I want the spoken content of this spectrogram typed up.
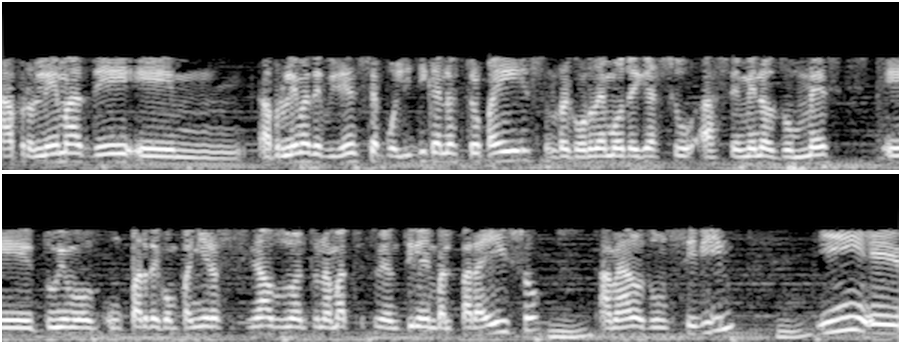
a problemas de eh, a problemas de violencia política en nuestro país. Recordemos de que hace, hace menos de un mes eh, tuvimos un par de compañeros asesinados durante una marcha estudiantil en Valparaíso, a manos de un civil. Y eh,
